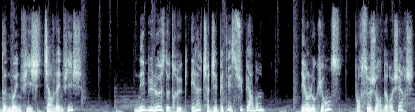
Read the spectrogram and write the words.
donne-moi une fiche, tiens voilà une fiche. Nébuleuse de trucs. Et là, ChatGPT est super bon. Et en l'occurrence, pour ce genre de recherche,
